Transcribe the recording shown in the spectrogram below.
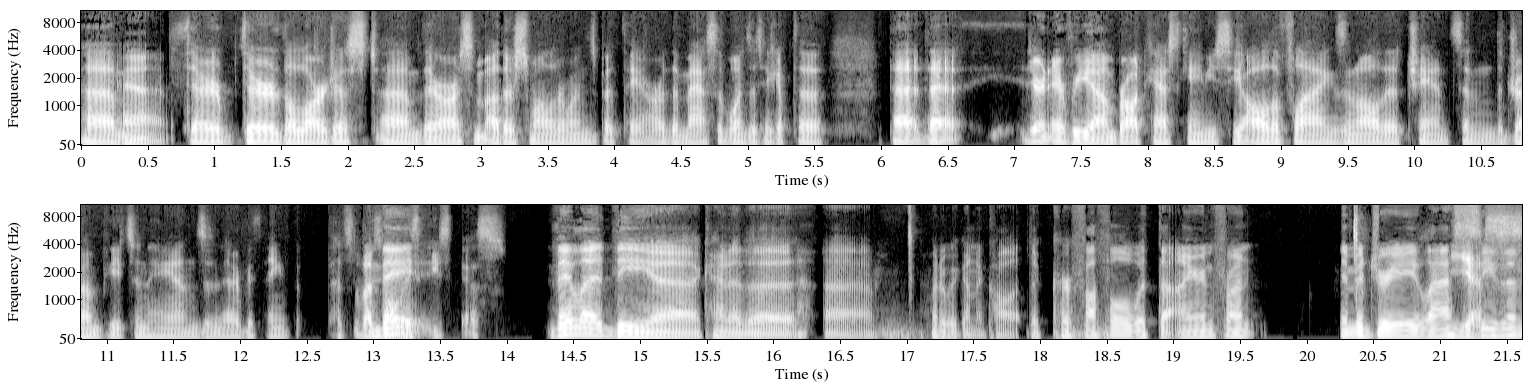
Um, Uh, they're they're the largest. Um, there are some other smaller ones, but they are the massive ones that take up the that that during every um, broadcast game you see all the flags and all the chants and the drum beats and hands and everything. That's that's They- always ECS. they led the uh, kind of the uh, what are we going to call it? The kerfuffle with the Iron Front imagery last yes. season.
